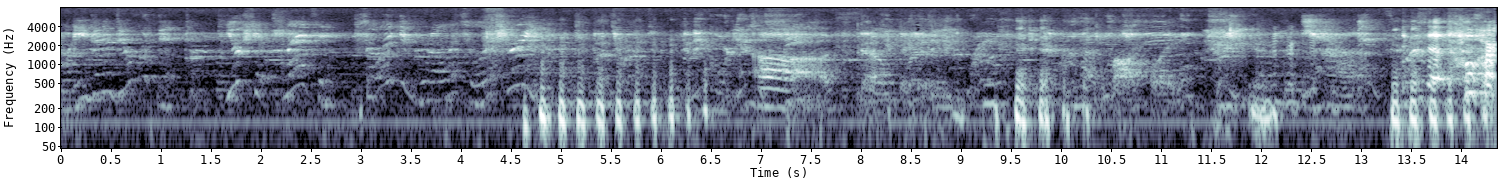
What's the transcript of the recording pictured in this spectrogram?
What are you gonna do with it? You should plant it so it can grow into a tree. Oh, so pretty. That's lovely. Who's it for?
